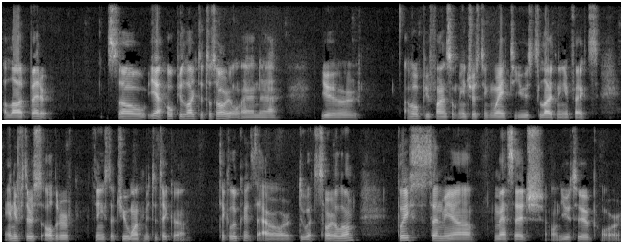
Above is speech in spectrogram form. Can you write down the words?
a lot better so yeah hope you liked the tutorial and uh, you're I hope you find some interesting way to use the lightning effects and if there's other things that you want me to take a take a look at or do a tutorial on please send me a message on YouTube or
